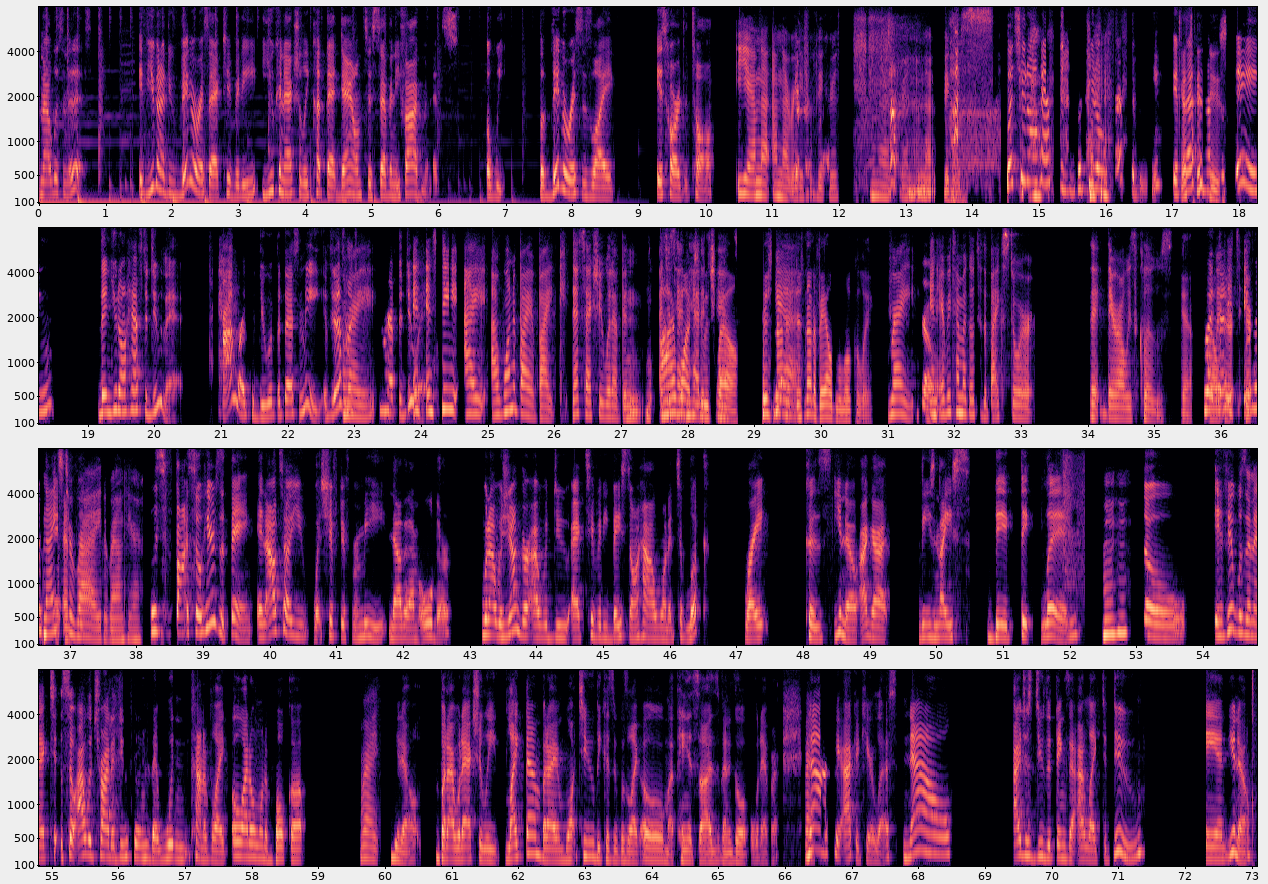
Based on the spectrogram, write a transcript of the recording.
Now listen to this. If you're going to do vigorous activity, you can actually cut that down to 75 minutes a week. But vigorous is like it's hard to talk. Yeah, I'm not. I'm not ready for vigorous. I'm not. ready, I'm not vigorous. But you don't have to. But you don't have to be. If That's that's, good not news. the thing, then you don't have to do that. I like to do it, but that's me. If that's not, Right. you don't have to do And, it. and see, I I want to buy a bike. That's actually what I've been. I just I hadn't want had to a as chance. well. There's none. Yeah. There's none available locally. Right. No. And every time I go to the bike store, that they're always closed. Yeah. But Well, they're- it's it's they're nice to ride around here. It's fine. So here's the thing, and I'll tell you what shifted for me now that I'm older. When I was younger, I would do activity based on how I wanted to look, right? Because, you know, I got these nice, big, thick legs. hmm So if it was an act, so I would try to do things that wouldn't kind of like, oh, I don't want to bulk up, Right. you know, but I would actually like them, but I didn't want to because it was like, oh, my pants size is going to go up or whatever. Right. Now I, I could care less. Now I just do the things that I like to do. And, you know,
